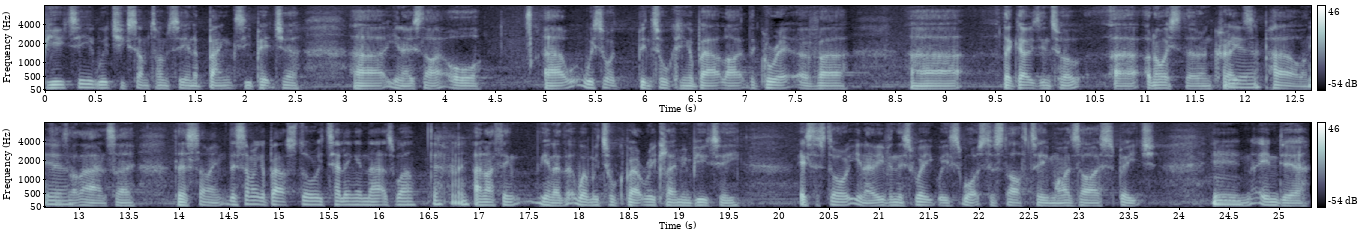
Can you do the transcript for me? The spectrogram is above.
beauty, which you sometimes see in a Banksy picture. Uh, you know, it's like, or uh, we sort of been talking about like the grit of uh, uh, that goes into a, uh, an oyster and creates Yeah. a pearl and things like that. And so there's something there's something about storytelling in that as well. Definitely. And I think you know that when we talk about reclaiming beauty, it's the story. You know, even this week we watched the staff team Isaiah's speech in India,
